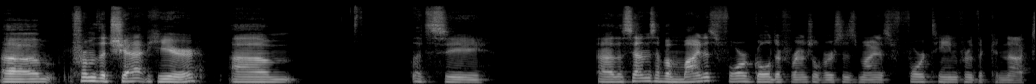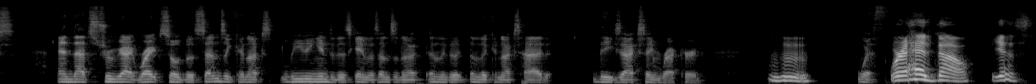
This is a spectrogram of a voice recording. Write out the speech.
Um, from the chat here, um, let's see. Uh, the Sens have a minus four goal differential versus minus fourteen for the Canucks, and that's true, right? Right. So the Sens and Canucks leading into this game, the Sens and the, and the, Canucks had the exact same record hmm with. We're ahead now. Yes,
